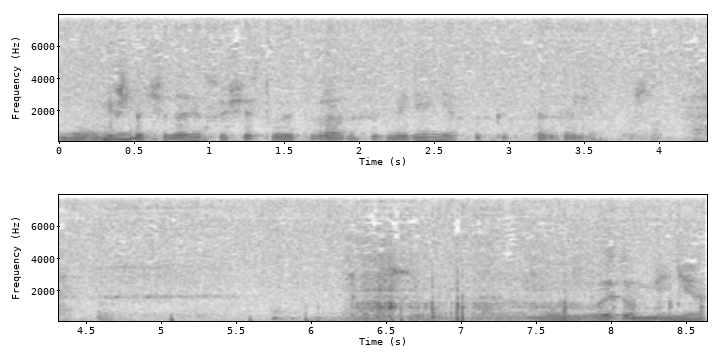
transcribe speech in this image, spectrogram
Ну, и что человек существует в разных измерениях, так сказать, и так далее. Ну, в этом меня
